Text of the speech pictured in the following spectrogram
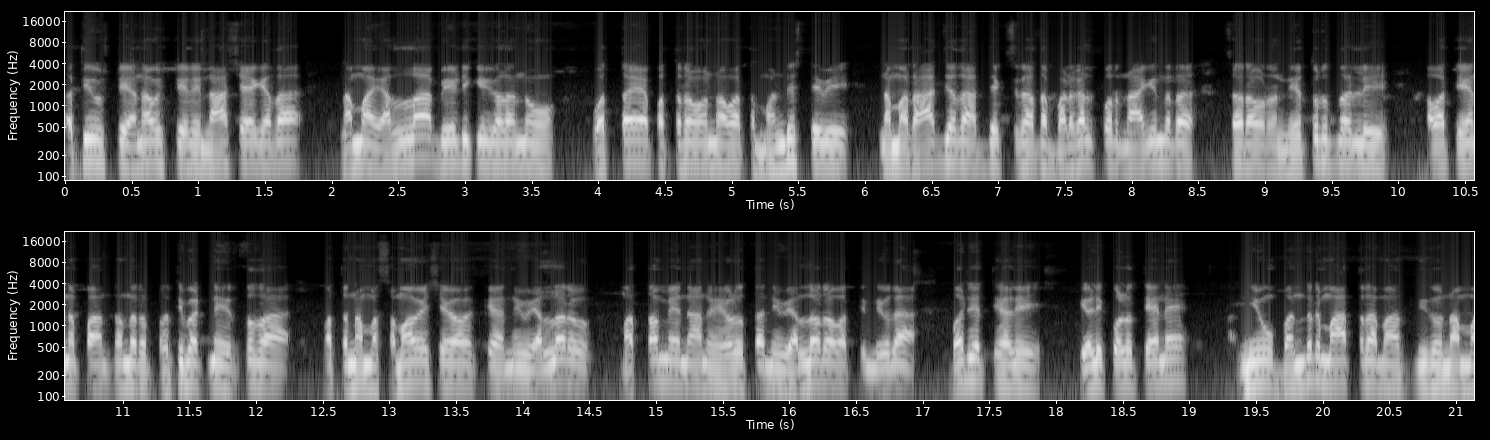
ಅತಿವೃಷ್ಟಿ, ಅನಾವೃಷ್ಟಿಯಲ್ಲಿ ನಾಶ ಆಗ್ಯದ. ನಮ್ಮ ಎಲ್ಲ ಬೇಡಿಕೆಗಳನ್ನು ಒತ್ತಾಯ ಪತ್ರವನ್ನು ಅವತ್ತು ಮಂಡಿಸ್ತೀವಿ. ನಮ್ಮ ರಾಜ್ಯದ ಅಧ್ಯಕ್ಷರಾದ ಬಡಗಲ್ಪುರ್ ನಾಗೇಂದ್ರ ಸರ್ ಅವರ ನೇತೃತ್ವದಲ್ಲಿ ಅವತ್ತೇನಪ್ಪ ಅಂತಂದ್ರೆ ಪ್ರತಿಭಟನೆ ಇರ್ತದ. ಮತ್ತು ನಮ್ಮ ಸಮಾವೇಶಕ್ಕೆ ನೀವು ಎಲ್ಲರೂ ಮತ್ತೊಮ್ಮೆ ನಾನು ಹೇಳುತ್ತಾ ನೀವೆಲ್ಲರೂ ಅವತ್ತಿನ ನೀವು ಬರ್ರಿ ಅಂತ ಹೇಳಿ ಕೇಳಿಕೊಳ್ಳುತ್ತೇನೆ. ನೀವು ಬಂದ್ರೆ ಮಾತ್ರ ಇದು ನಮ್ಮ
